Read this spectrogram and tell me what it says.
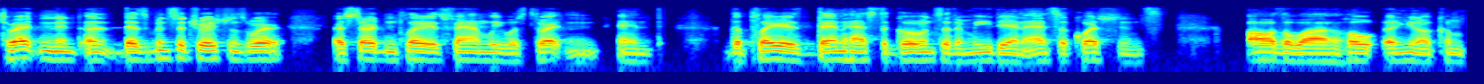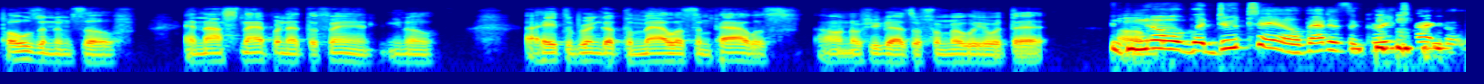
threatening. Uh, there's been situations where a certain player's family was threatened, and the player then has to go into the media and answer questions, all the while, hold, uh, you know, composing himself and not snapping at the fan. You know, I hate to bring up the Malice in Palace. I don't know if you guys are familiar with that. Um, no, but do tell. That is a great title.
